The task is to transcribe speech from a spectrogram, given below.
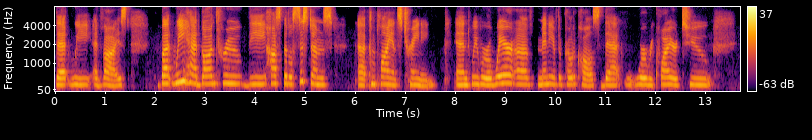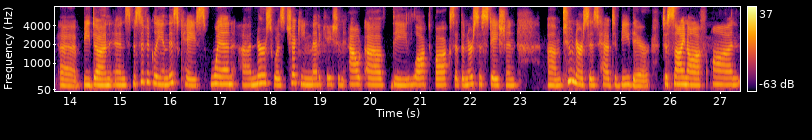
that we advised, but we had gone through the hospital systems uh, compliance training. And we were aware of many of the protocols that were required to uh, be done. And specifically in this case, when a nurse was checking medication out of the locked box at the nurse's station, um, two nurses had to be there to sign off on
